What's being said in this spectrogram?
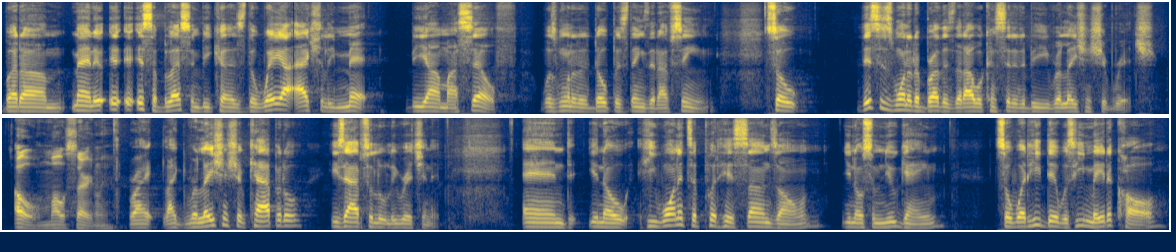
but um, man, it, it, it's a blessing because the way I actually met Beyond myself was one of the dopest things that I've seen. So this is one of the brothers that I would consider to be relationship rich, oh, most certainly. right? Like relationship capital, he's absolutely rich in it. And you know, he wanted to put his sons on, you know, some new game. So what he did was he made a call,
